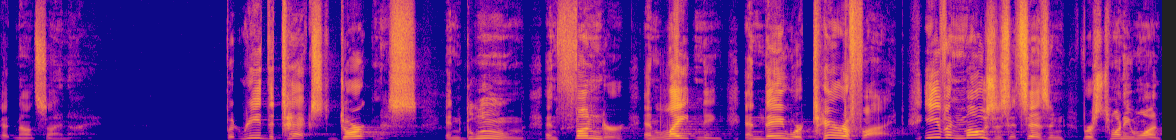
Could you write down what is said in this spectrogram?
at Mount Sinai. But read the text darkness and gloom and thunder and lightning, and they were terrified. Even Moses, it says in verse 21,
